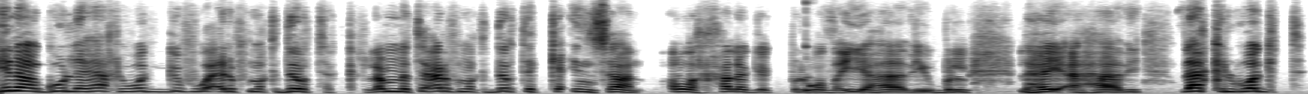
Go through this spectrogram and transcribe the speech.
هنا أقول له يا أخي وقف واعرف مقدرتك. لما تعرف مقدرتك كإنسان الله خلقك بالوضعية هذه وبالهيئة هذه ذاك الوقت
